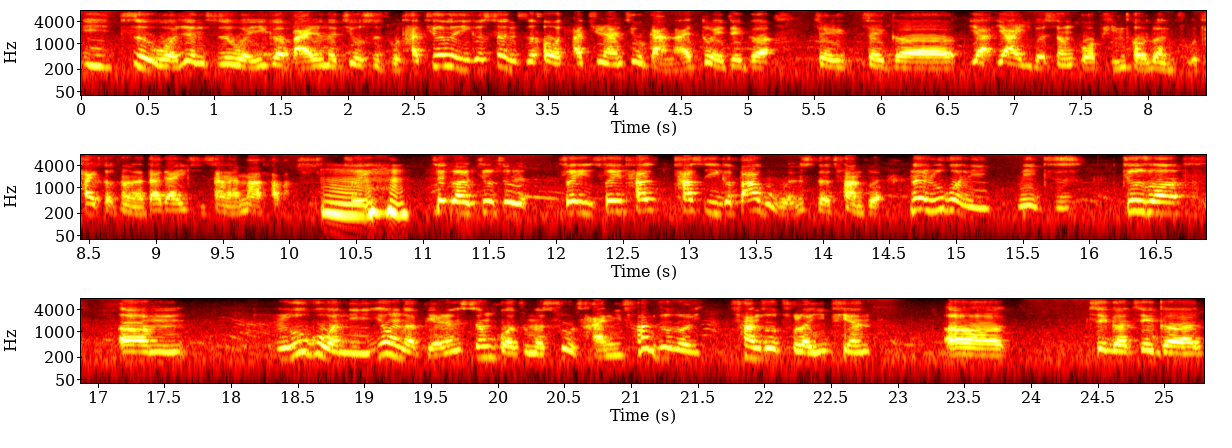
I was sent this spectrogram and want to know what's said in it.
以自我认知为一个白人的救世主，她捐了一个肾之后，她居然就敢来对这个这这个亚亚裔的生活评头论足，太可恨了！大家一起上来骂他吧。嗯，所以这个就是所以所以他他是一个八股文式的创作。那如果你你只就是说嗯。如果你用了别人生活中的素材，你创作了创作出了一篇，呃，这个这个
